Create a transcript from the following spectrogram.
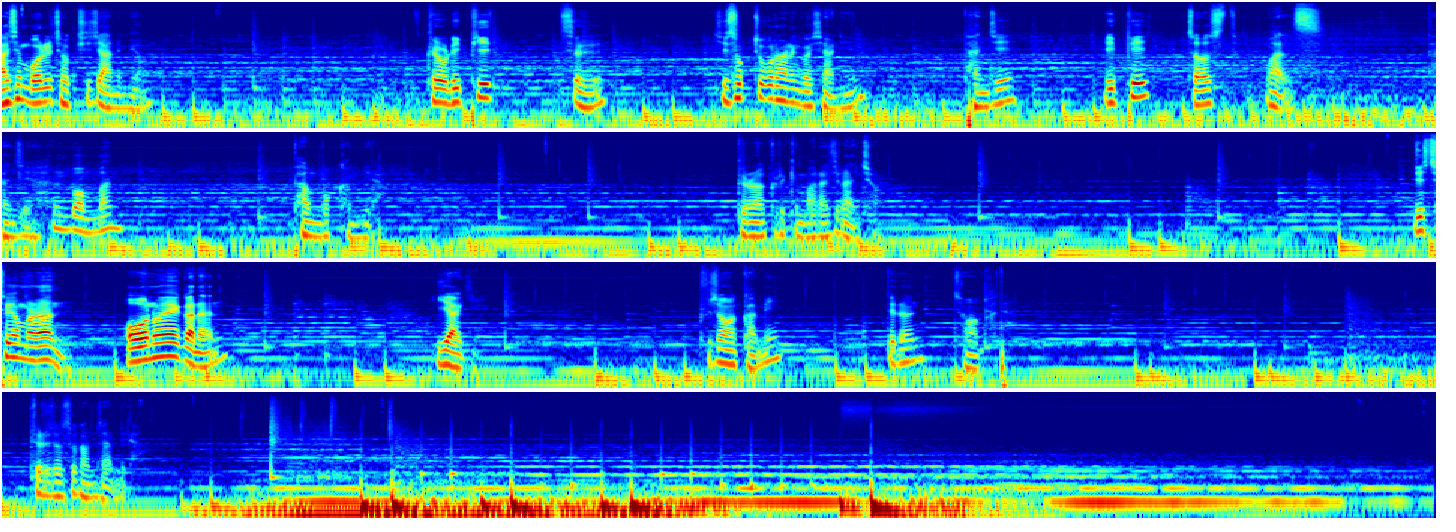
다시 뭐를 적시지 않으며 그리고 리핏을 지속적으로 하는 것이 아닌 단지 repeat just once 단지 한 번만 반복합니다. 그러나 그렇게 말하진 않죠. 니체가 말한 언어에 관한 이야기 부정확함이 때는 정확하다. 들어줘서 감사합니다.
